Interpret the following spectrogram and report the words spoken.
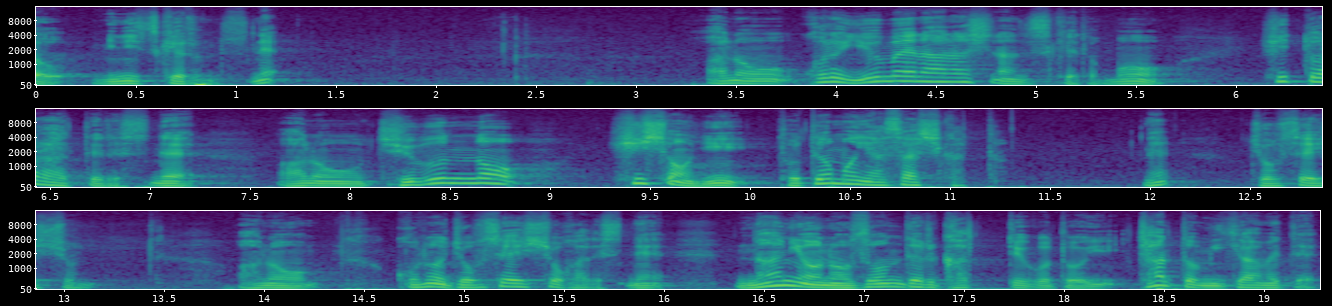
を身につけるんですね。あのこれ有名な話なんですけどもヒトラーってですねあの自分の秘書にとても優しかった、ね、女性秘書にあのこの女性秘書がですね何を望んでるかっていうことをちゃんと見極めて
